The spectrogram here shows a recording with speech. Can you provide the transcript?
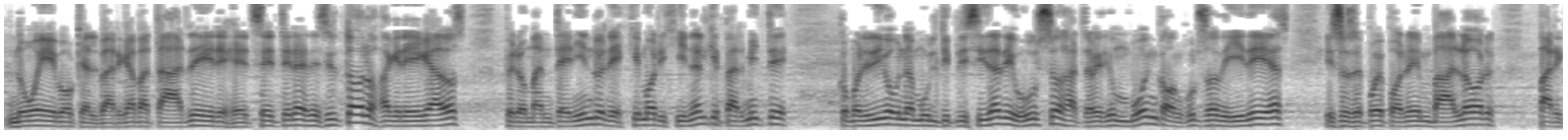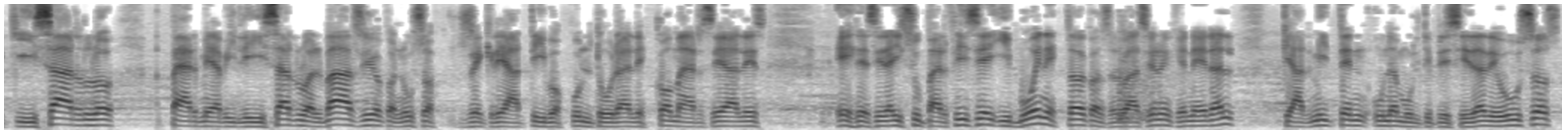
nuevo, que albergaba talleres, etcétera, es decir, todos los agregados, pero manteniendo el esquema original que permite, como le digo, una multiplicidad de usos a través de un buen concurso de ideas, eso se puede poner en valor, parquizarlo, permeabilizarlo al barrio con usos recreativos, culturales, comerciales, es decir, hay superficie y buen estado de conservación en general que una multiplicidad de usos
